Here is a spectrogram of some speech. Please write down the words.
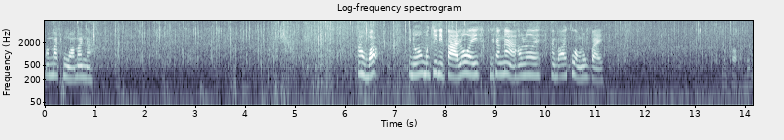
มามัดหัวมันนะเอาบ่พี่น้องเมื่อกี้นี่ป่าลอยอยู่ทางหน้าเขาเลยให้บ่อ้ายข่วงลงไป มันข้าวของบุ้ง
